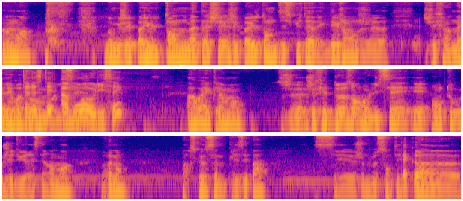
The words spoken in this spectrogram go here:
un mois. Donc j'ai pas eu le temps de m'attacher, j'ai pas eu le temps de discuter avec des gens. J'ai fait un aller-retour. T'es resté un mois au lycée? Ah ouais, clairement. J'ai fait deux ans au lycée et en tout, j'ai dû y rester un mois. Vraiment. Parce que ça me plaisait pas. Je me sentais pas. Euh,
